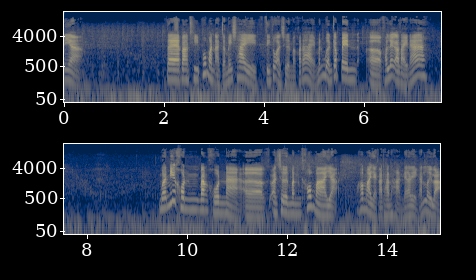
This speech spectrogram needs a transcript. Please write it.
เนี่ย แต่บางทีพวกมันอาจจะไม่ใช่สิ่งที่อัญเชิญมาก็ได้ มันเหมือนกับเป็น เออเขาเรียกอะไรนะ เหมือนมีคนบางคนน่ะ เอออัญเชิญมันเข้ามาอย่างเข้ามาอย่างกระทันหันอะไรอย่างนั้นเลยล่ะ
